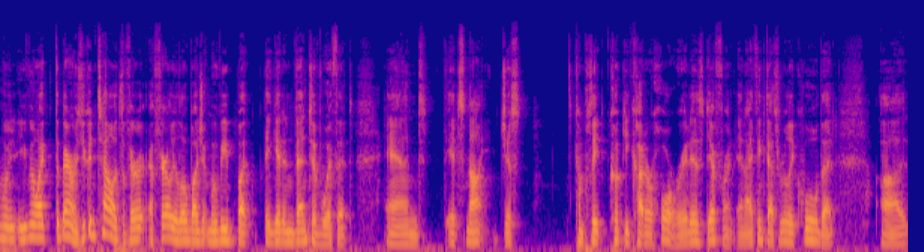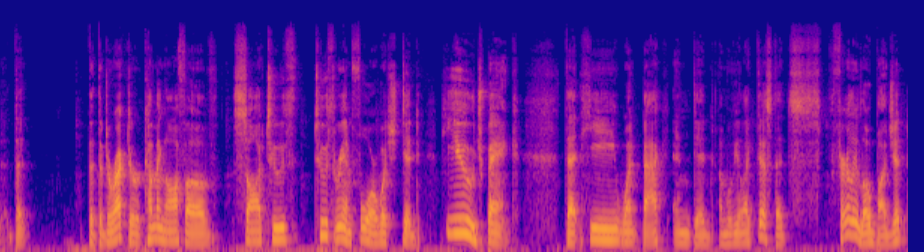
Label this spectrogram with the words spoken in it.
even like the Barrens, you can tell it's a very a fairly low budget movie, but they get inventive with it, and it's not just complete cookie cutter horror. It is different, and I think that's really cool that uh, that that the director coming off of Saw two, two, three, and four, which did huge bank that he went back and did a movie like this that's fairly low budget,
